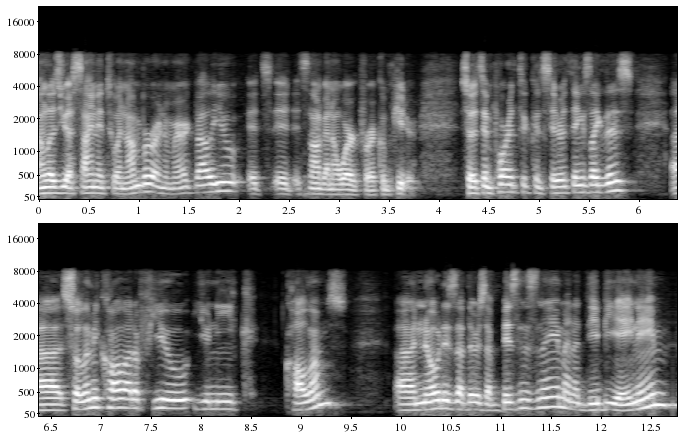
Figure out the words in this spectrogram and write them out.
Unless you assign it to a number or a numeric value, it's, it, it's not gonna work for a computer. So it's important to consider things like this. Uh, so let me call out a few unique columns. Uh, notice that there's a business name and a DBA name.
